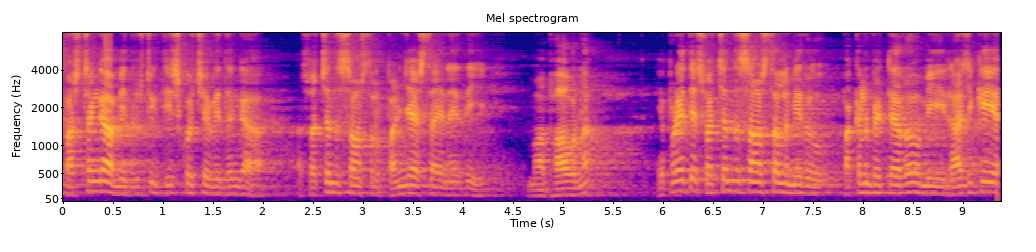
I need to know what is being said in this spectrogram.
స్పష్టంగా మీ దృష్టికి తీసుకొచ్చే విధంగా స్వచ్ఛంద సంస్థలు పనిచేస్తాయనేది మా భావన. ఎప్పుడైతే స్వచ్ఛంద సంస్థలను మీరు పక్కన పెట్టారో మీ రాజకీయ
